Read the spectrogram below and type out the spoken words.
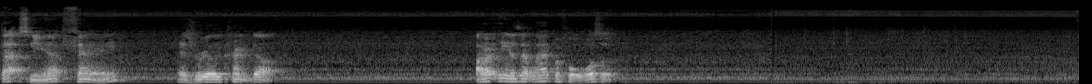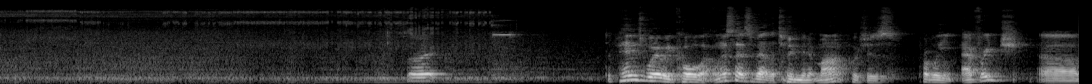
That's new. That fan has really cranked up. I don't think it was that loud before, was it? So, depends where we call it. I'm going to say it's about the two minute mark, which is probably average. Uh,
